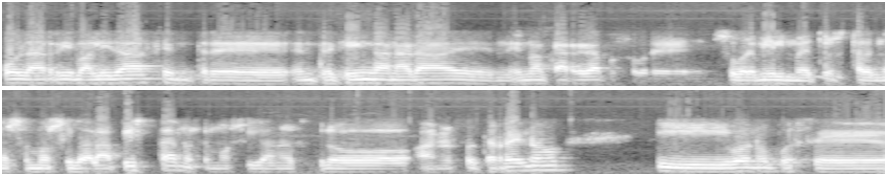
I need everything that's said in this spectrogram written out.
o la rivalidad entre, entre quién ganará en, una carrera pues, sobre, sobre mil metros. Esta vez nos hemos ido a la pista, nos hemos ido a nuestro, a nuestro terreno y bueno pues eh,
